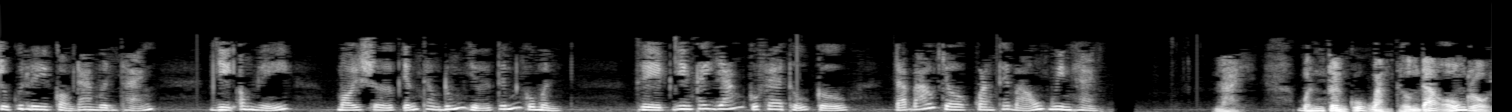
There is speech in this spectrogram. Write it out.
sư Quý Ly còn đang bình thản, vì ông nghĩ mọi sự vẫn theo đúng dự tính của mình, thì viên thái giám của phe thủ cựu đã báo cho quan Thế Bảo Nguyên Hàng. Này, bệnh tình của Hoàng thượng đã ổn rồi.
